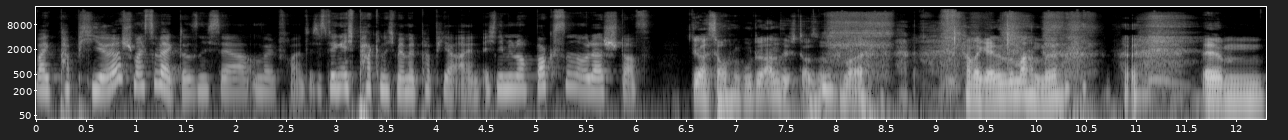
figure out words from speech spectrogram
Weil Papier schmeißt du weg, das ist nicht sehr umweltfreundlich. Deswegen, ich packe nicht mehr mit Papier ein. Ich nehme nur noch Boxen oder Stoff. Ja, ist ja auch eine gute Ansicht. Also kann man, kann man gerne so machen, ne? ähm,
